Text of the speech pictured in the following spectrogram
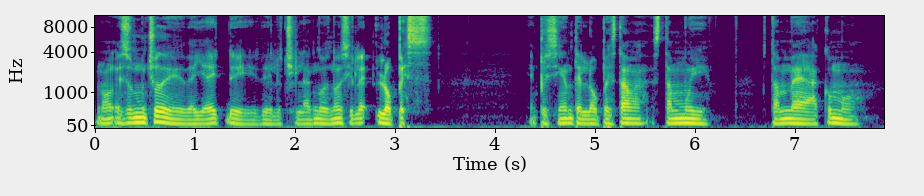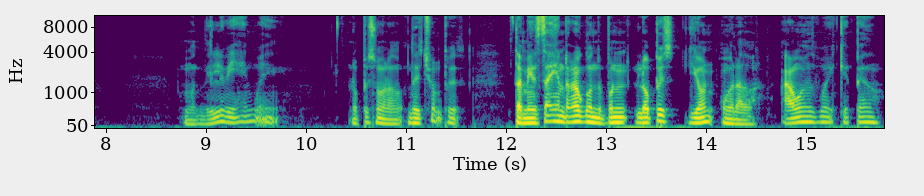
¿no? Eso es mucho de, de allá de, de, los chilangos, ¿no? Decirle López. El presidente López está, está muy, está, me da como, como, dile bien, güey. López Obrador. De hecho, pues, también está bien raro cuando ponen López-Obrador. Aguas, güey, qué pedo.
